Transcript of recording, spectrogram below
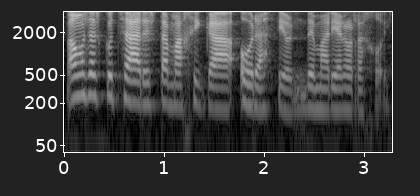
Vamos a escuchar esta mágica oración de Mariano Rajoy.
